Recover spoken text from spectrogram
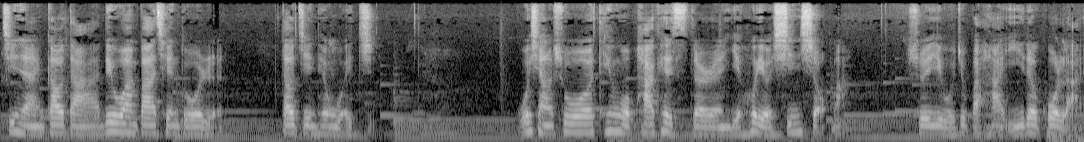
竟然高达六万八千多人，到今天为止。我想说，听我 podcast 的人也会有新手嘛，所以我就把它移了过来。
